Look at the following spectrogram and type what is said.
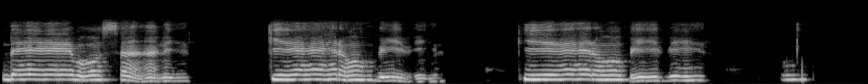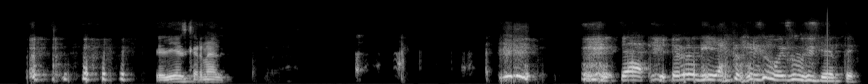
debo salir. Quiero vivir, quiero vivir. De 10, carnal. Ya, yo creo que ya con eso fue suficiente.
